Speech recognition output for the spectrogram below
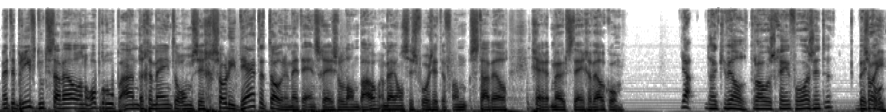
Met de brief doet Stawel een oproep aan de gemeente om zich solidair te tonen met de Enschedese landbouw. En bij ons is voorzitter van Stawel Gerrit Meuts tegen welkom. Ja, dankjewel. Trouwens geen voorzitter. Sorry.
